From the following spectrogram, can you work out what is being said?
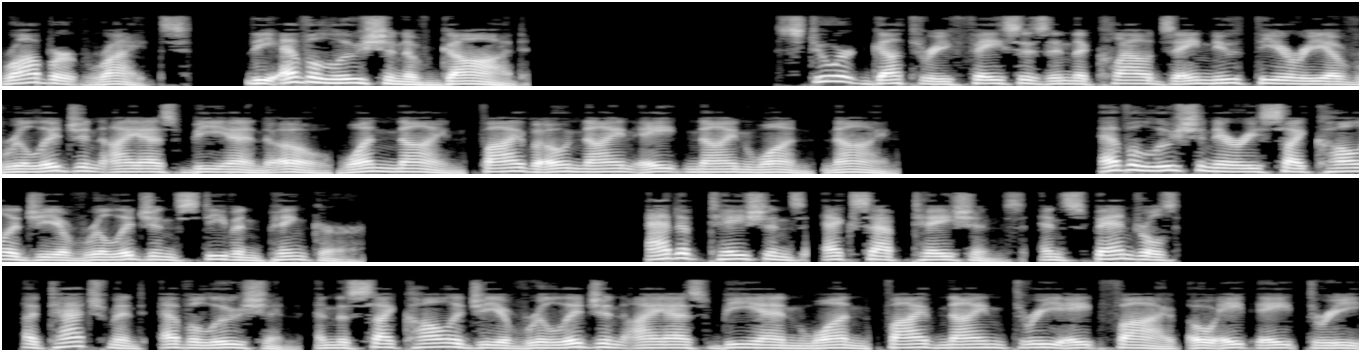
Robert Wright's, "...the evolution of God." Stewart Guthrie Faces in the Clouds A New Theory of Religion ISBN 0-19-509891-9. Evolutionary Psychology of Religion Steven Pinker. Adaptations, Exaptations, and Spandrels Attachment, Evolution, and the Psychology of Religion ISBN 1-59385-088-3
